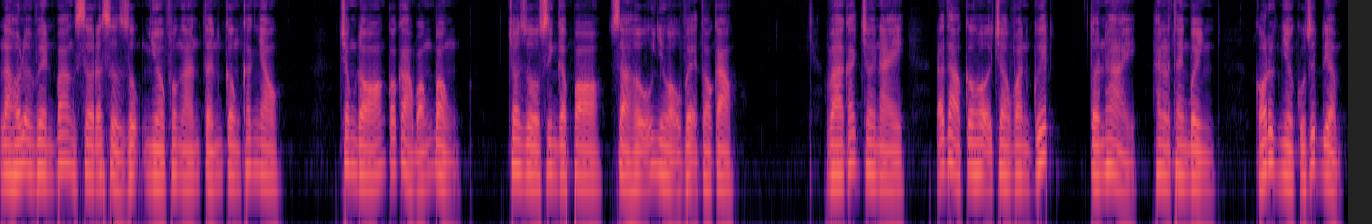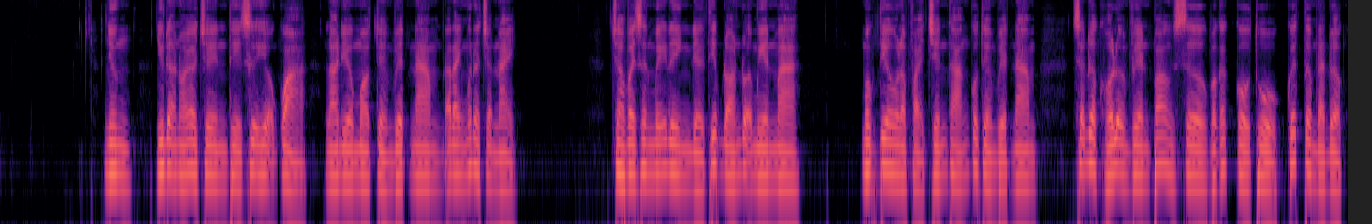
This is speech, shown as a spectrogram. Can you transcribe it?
là huấn luyện viên Park Hang-seo đã sử dụng nhiều phương án tấn công khác nhau, trong đó có cả bóng bổng, cho dù Singapore sở hữu nhiều hậu vệ to cao. Và cách chơi này đã tạo cơ hội cho Văn Quyết, Tuấn Hải hay là Thanh Bình có được nhiều cú dứt điểm. Nhưng như đã nói ở trên thì sự hiệu quả là điều mà tuyển Việt Nam đã đánh mất ở trận này. Trở về sân Mỹ Đình để tiếp đón đội Myanmar, mục tiêu là phải chiến thắng của tuyển Việt Nam sẽ được huấn luyện viên Park Hang-seo và các cầu thủ quyết tâm đạt được.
